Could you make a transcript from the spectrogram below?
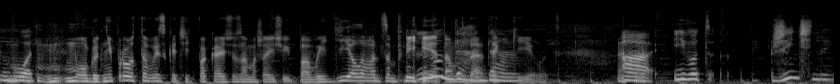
Вот. М- Могут не просто выскочить пока еще замуж, а еще и повыделываться при Ну этом. да, Да, да. такие вот. А, и вот женщины,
